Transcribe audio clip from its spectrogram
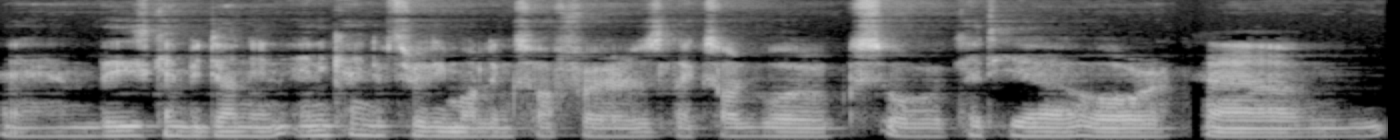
and these can be done in any kind of 3D modeling softwares like SolidWorks or CATIA or um,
